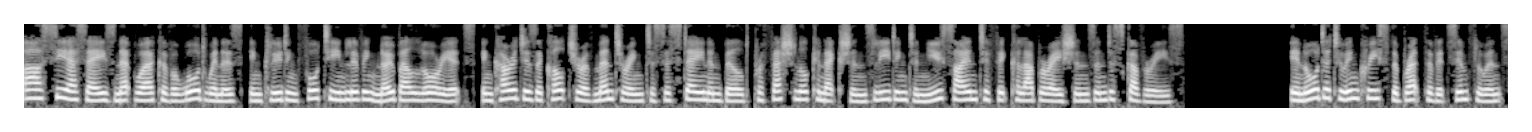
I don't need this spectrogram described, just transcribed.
RCSA's network of award winners, including 14 living Nobel laureates, encourages a culture of mentoring to sustain and build professional connections leading to new scientific collaborations and discoveries. In order to increase the breadth of its influence,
